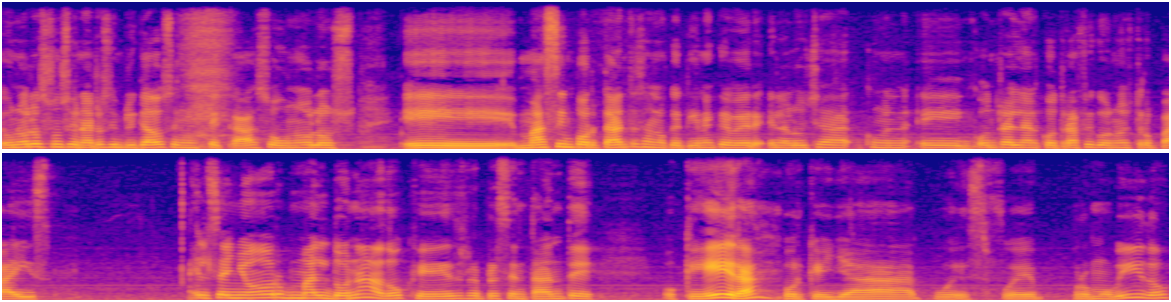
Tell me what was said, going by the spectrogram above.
uno de los funcionarios implicados en este caso, uno de los eh, más importantes en lo que tiene que ver en la lucha contra el narcotráfico de nuestro país. El señor Maldonado, que es representante, o que era, porque ya pues fue promovido,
